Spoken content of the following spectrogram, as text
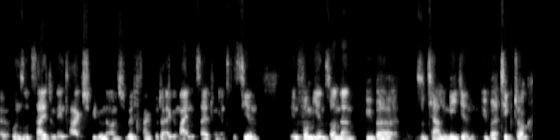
äh, unsere Zeitung, den Tagesspiegel und auch nicht über die Frankfurter Allgemeine Zeitung interessieren, informieren, sondern über soziale Medien, über TikTok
